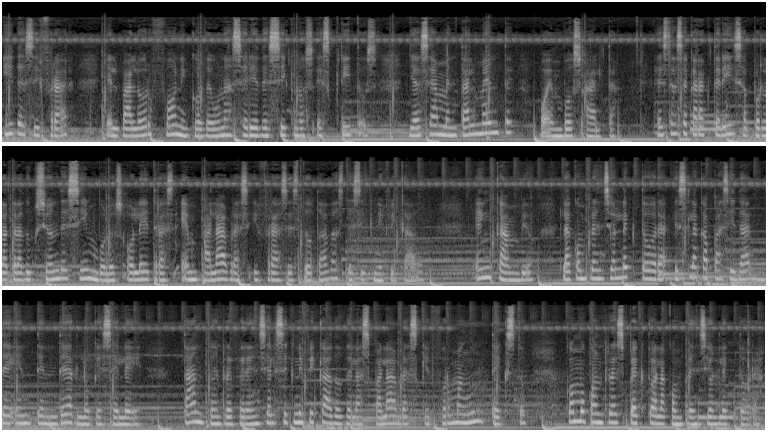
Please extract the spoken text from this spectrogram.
y descifrar el valor fónico de una serie de signos escritos, ya sea mentalmente o en voz alta. Esta se caracteriza por la traducción de símbolos o letras en palabras y frases dotadas de significado. En cambio, la comprensión lectora es la capacidad de entender lo que se lee, tanto en referencia al significado de las palabras que forman un texto como con respecto a la comprensión lectora.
